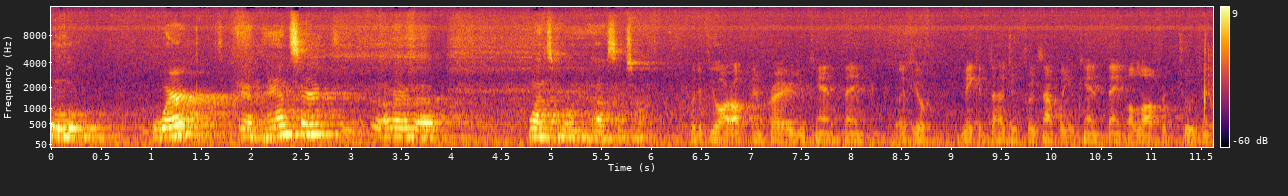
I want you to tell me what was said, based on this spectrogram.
who worked and answered are the ones who pass and so on. but if you are up in prayer, you can't thank. If you're making tahajjud, for example, you can't thank Allah for choosing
